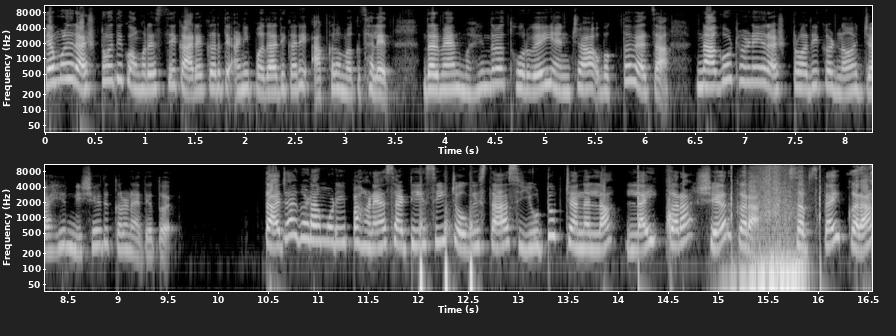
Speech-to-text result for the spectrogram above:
त्यामुळे राष्ट्रवादी काँग्रेसचे कार्यकर्ते आणि पदाधिकारी आक्रमक झालेत. दरम्यान महेंद्र थोरवे यांच्या वक्तव्याचा नागोठणे राष्ट्रवादीकडनं जाहीर निषेध करण्यात येतोय. ताज्या घडामोडी पाहण्यासाठी सी चोवीस तास यूट्यूब चॅनलला लाईक करा शेअर करा सबस्क्राईब करा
